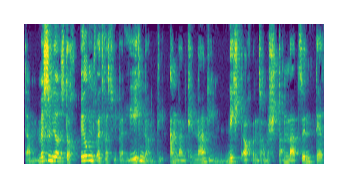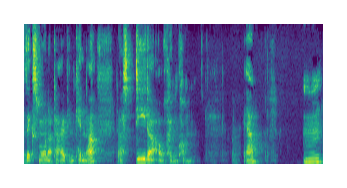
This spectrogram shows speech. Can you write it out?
Da müssen wir uns doch irgendetwas überlegen, damit die anderen Kinder, die nicht auf unserem Standard sind, der sechs Monate alten Kinder, dass die da auch hinkommen. Ja? Mm,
